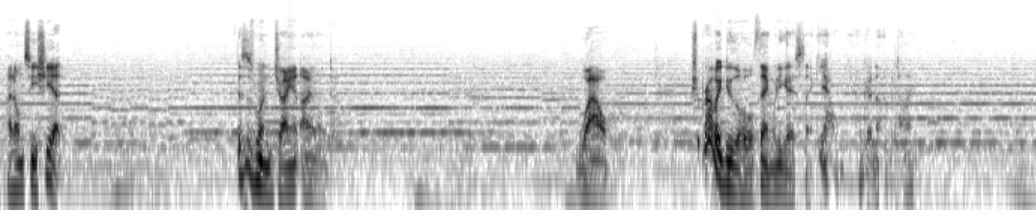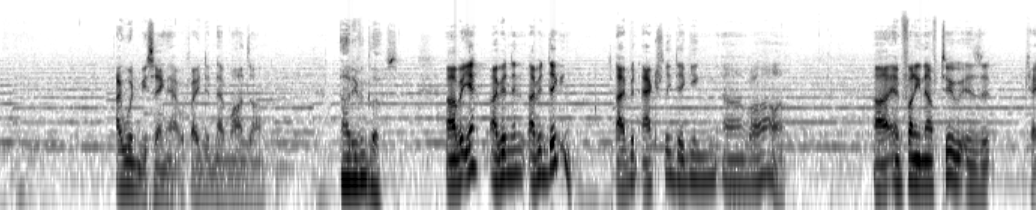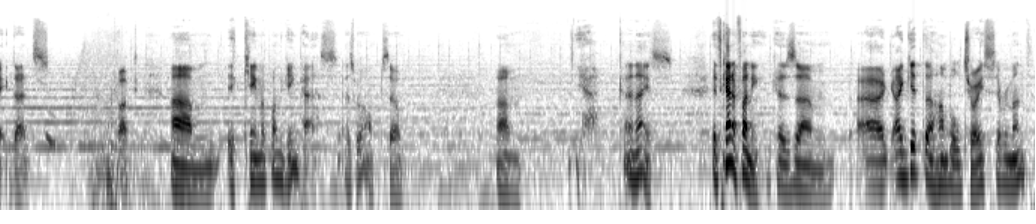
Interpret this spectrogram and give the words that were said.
I don't see shit. This is one giant island. Wow. We should probably do the whole thing. What do you guys think? Yeah, I've got nothing but time. I wouldn't be saying that if I didn't have mods on. Not even close. Uh, but yeah, I've been in, I've been digging. I've been actually digging uh, Valhalla. Uh, and funny enough, too, is it okay? That's fucked. Um, it came up on the Game Pass as well. So, um, yeah, kind of nice. It's kind of funny because um, uh, I get the humble choice every month,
